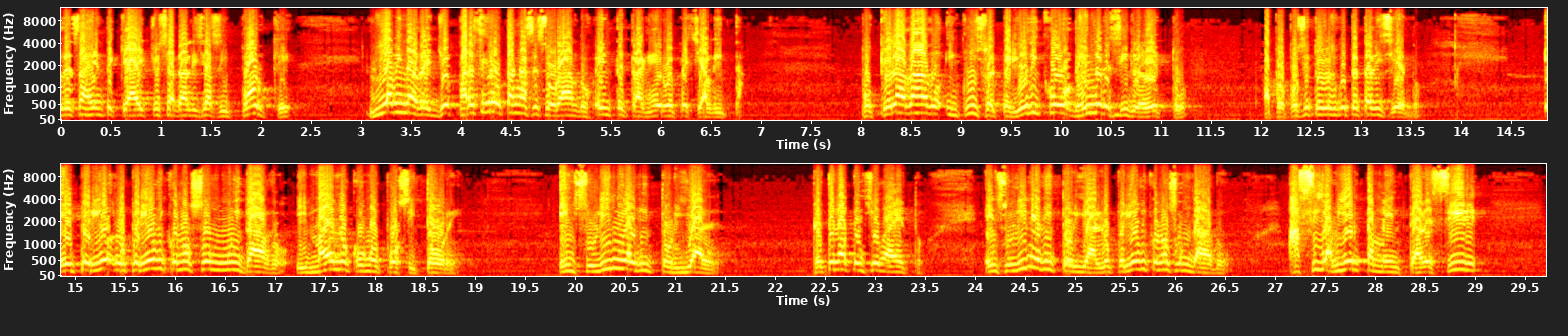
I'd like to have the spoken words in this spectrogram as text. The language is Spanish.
de esa gente que ha hecho ese análisis así, porque Luis Abinader, yo, parece que lo están asesorando gente extranjera especialista, porque él ha dado, incluso el periódico, déjenme decirle esto, a propósito de eso que usted está diciendo, el los periódicos no son muy dados, y menos con opositores, en su línea editorial, presten atención a esto, en su línea editorial los periódicos no son dados así abiertamente a decir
